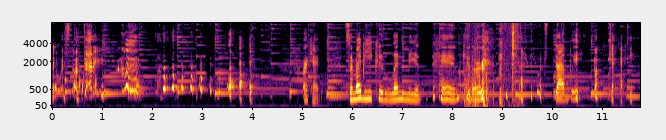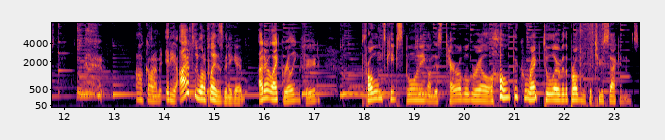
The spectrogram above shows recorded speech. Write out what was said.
no, it's not daddy. okay, so maybe you could lend me a hand, kiddo. Not daddy. Oh god, I'm an idiot. I actually want to play this minigame. I don't like grilling food. Problems keep spawning on this terrible grill. Hold the correct tool over the problem for two seconds.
